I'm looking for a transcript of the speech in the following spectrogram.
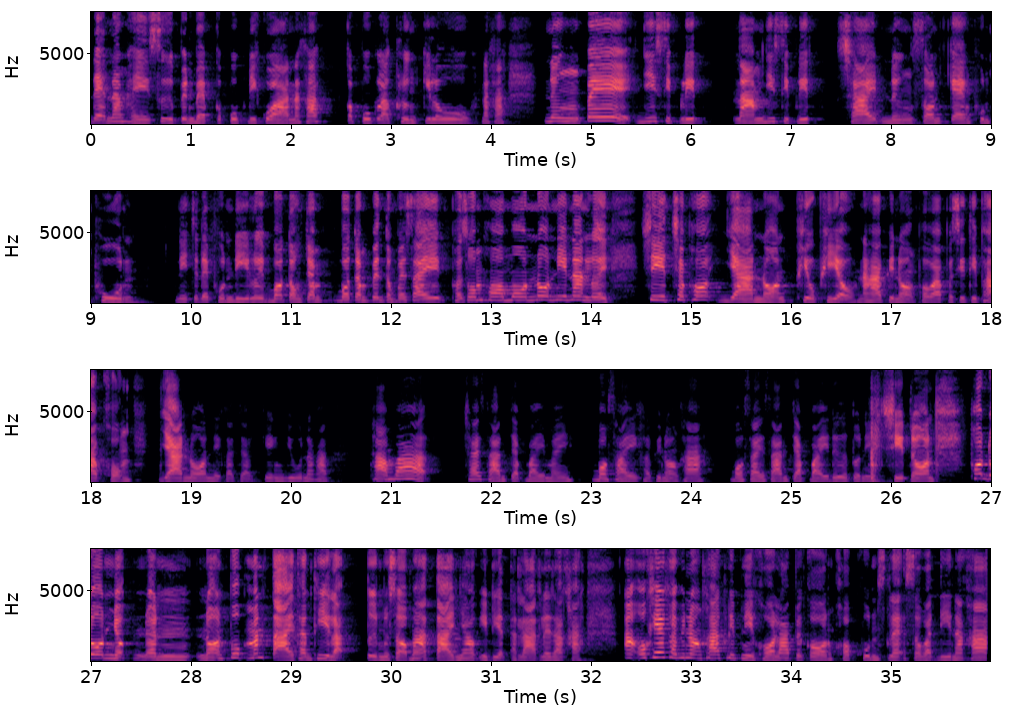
แนะนำให้ซื้อเป็นแบบกระปุกดีกว่านะคะ กระปุกละครึ่งกิโลนะคะหนึ่งเป้ยี่สิบลิตร น้ำยี่สิบลิตร ใช้หนึ่งซ้อนแกงพูนๆ นี่จะได้ผลดีเลยบ่ต้องจำบ่จำเป็นต้องไปใส่ผสมฮอร์โมนโน่นนี่นั่นเลย ฉีดเฉพาะยานอนเพียวๆนะคะ พี่น้องเพราะว่าประสิทธิภาพของยานอนนี่ก็จะเก่งอยู่นะคะ ถามว่า ใช้สารจับใบไหมบอไซค่ะพี่น้องคะบอไซสารจับใบเด้อตัวนี้ ฉีดนอนพอโดนนอนปุ๊บมันตายทันทีละตื่นมือสอบมาตายเหี่ยวอีเดียดตลาดเลยล่ะค่ะอะโอเคค่ะพี่น้องคะคลิปนี้ขอลาไปก่อนขอบคุณและสวัสดีนะคะ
